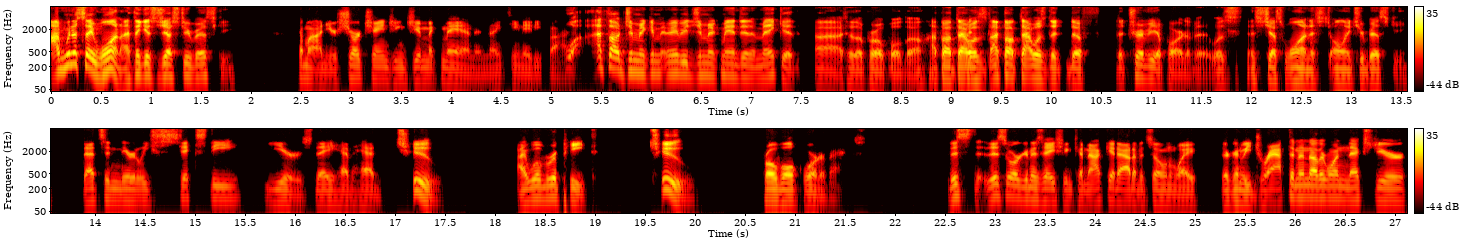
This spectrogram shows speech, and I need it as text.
I'm gonna say one. I think it's just Trubisky. Come on, you're shortchanging Jim McMahon in 1985. Well, I thought Jim McMahon, maybe Jim McMahon didn't make it uh, to the Pro Bowl though. I thought that was I thought that was the the the trivia part of it was it's just one. It's only Trubisky. That's in nearly 60 years. They have had two, I will repeat, two Pro Bowl quarterbacks. This this organization cannot get out of its own way. They're going to be drafting another one next year.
